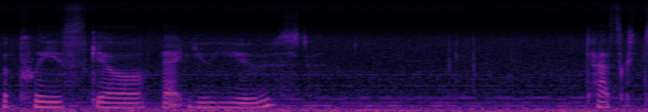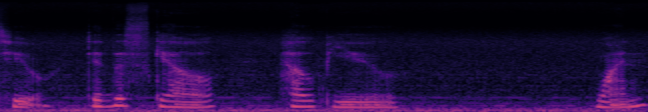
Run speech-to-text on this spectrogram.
the please skill that you used. Task 2 Did the skill help you 1.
